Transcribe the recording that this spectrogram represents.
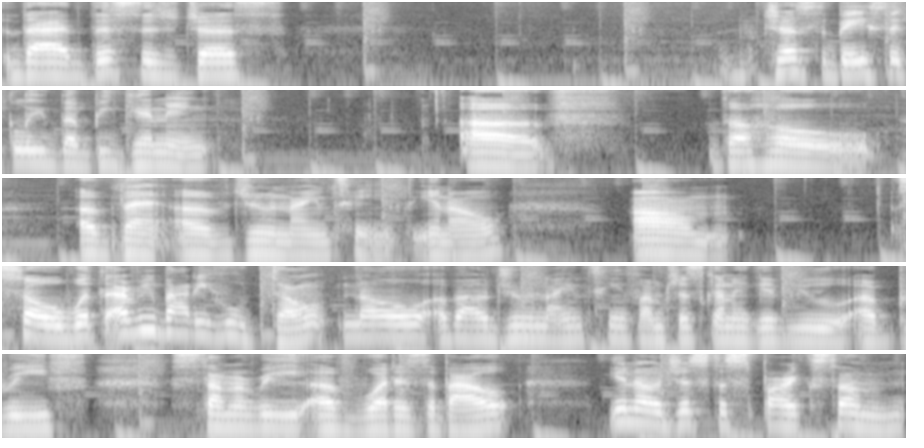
that this is just just basically the beginning of the whole event of June 19th, you know. Um so with everybody who don't know about June 19th, I'm just going to give you a brief summary of what it's about, you know, just to spark some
